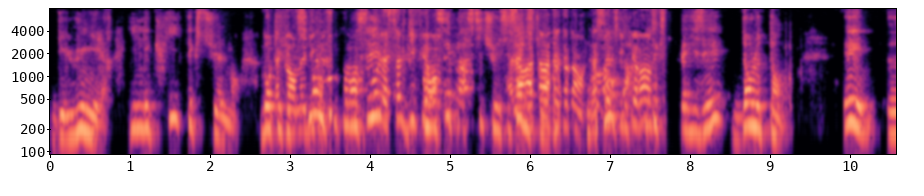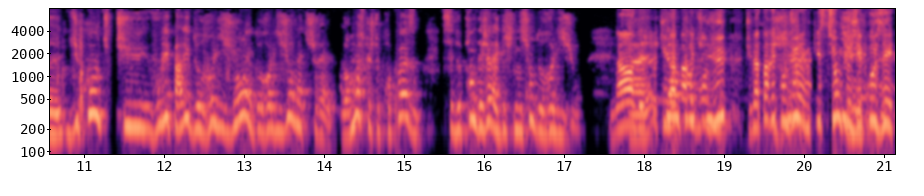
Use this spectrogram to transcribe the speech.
des Lumières. Il l'écrit textuellement. Donc, effectivement, il faut commencer, Du coup, la seule différence. commencer par situer. C'est ça attends, attends, attends. La seule différence. contextualiser dans le temps. Et euh, du coup, tu voulais parler de religion et de religion naturelle. Alors moi, ce que je te propose, c'est de prendre déjà la définition de religion. Non, Euh, tu n'as pas répondu. Tu n'as pas répondu à une question que J'ai- posée.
